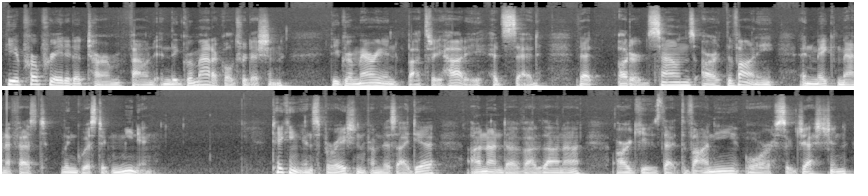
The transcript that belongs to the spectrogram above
he appropriated a term found in the grammatical tradition. The grammarian Bhartrihari had said that uttered sounds are dhvani and make manifest linguistic meaning. Taking inspiration from this idea, Anandavardhana argues that dhvani, or suggestion,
